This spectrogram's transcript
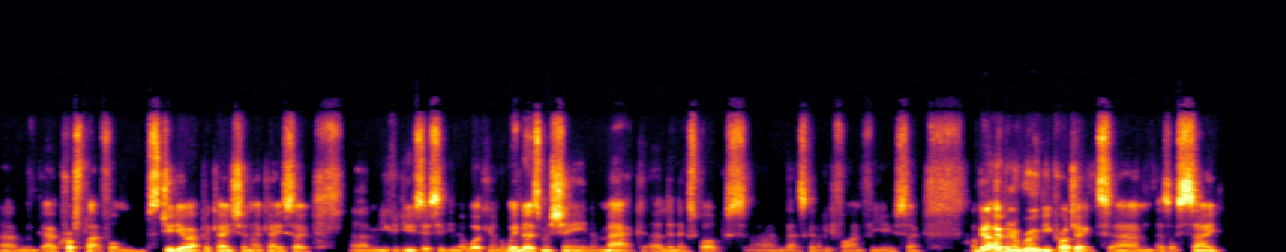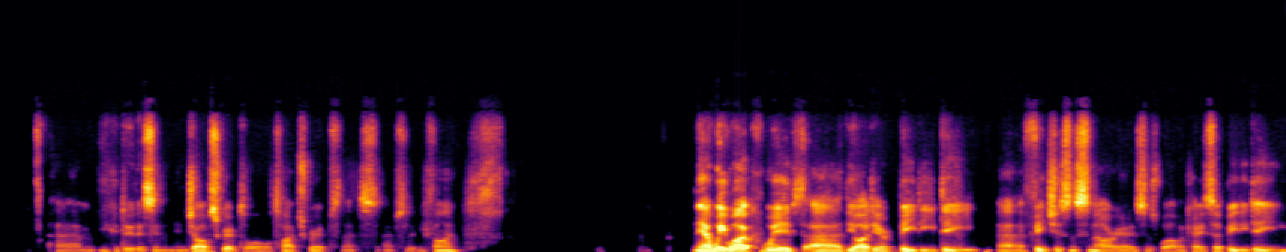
um, our cross-platform studio application. Okay, so um, you could use this if you're working on a Windows machine, a Mac, a Linux box. Um, that's going to be fine for you. So I'm going to open a Ruby project, um, as I say. Um, you could do this in, in JavaScript or, or TypeScript. That's absolutely fine. Now we work with uh, the idea of BDD uh, features and scenarios as well. Okay, so BDD,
